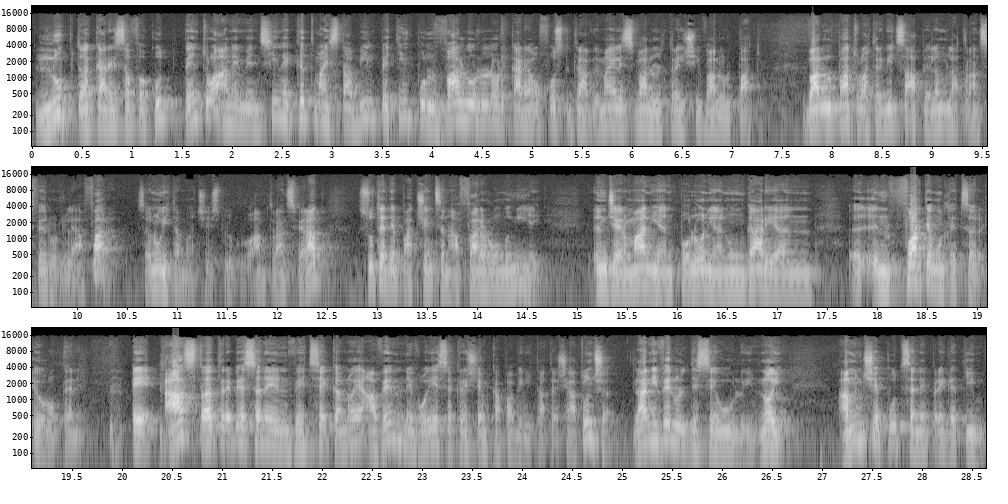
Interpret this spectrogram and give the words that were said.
luptă care s-a făcut pentru a ne menține cât mai stabil pe timpul valurilor care au fost grave, mai ales valul 3 și valul 4. Valul 4 a trebuit să apelăm la transferurile afară. Să nu uităm acest lucru. Am transferat sute de pacienți în afara României. În Germania, în Polonia, în Ungaria, în, în foarte multe țări europene. E, asta trebuie să ne învețe că noi avem nevoie să creștem capabilitatea. Și atunci, la nivelul DSU-ului, noi am început să ne pregătim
